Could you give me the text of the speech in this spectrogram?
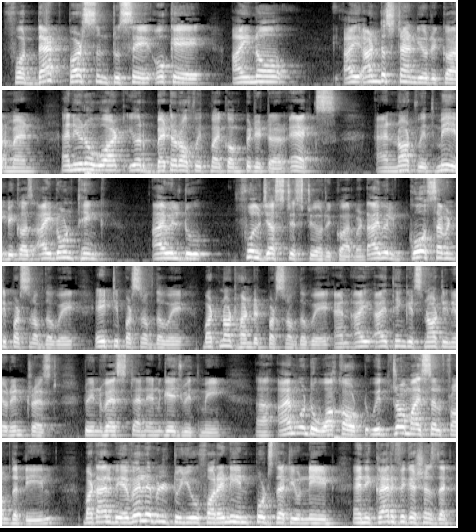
For that person to say okay i know i understand your requirement and you know what? You're better off with my competitor x and not with me because i don't think i will do full justice to your requirement i will go 70% of the way 80% of the way but not 100% of the way and I, I think it's not in your interest to invest and engage with me uh, I'm going to walk out, withdraw myself from the deal, but I'll be available to you for any inputs that you need, any clarifications that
